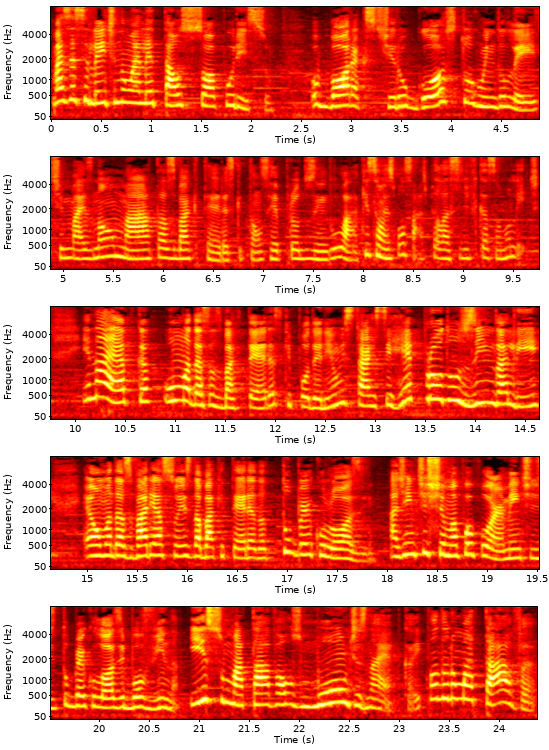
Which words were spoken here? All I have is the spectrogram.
Mas esse leite não é letal só por isso. O bórax tira o gosto ruim do leite, mas não mata as bactérias que estão se reproduzindo lá, que são responsáveis pela acidificação no leite. E na época, uma dessas bactérias que poderiam estar se reproduzindo ali é uma das variações da bactéria da tuberculose. A gente chama popularmente de tuberculose bovina. Isso matava aos montes na época. E quando não matava,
